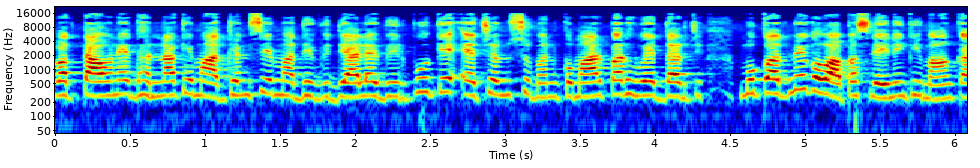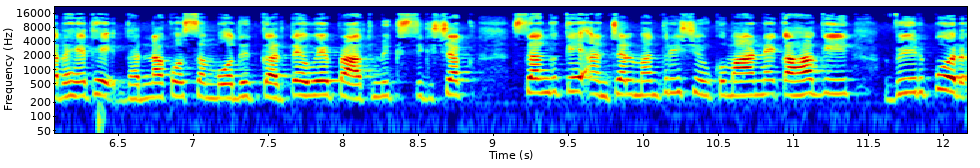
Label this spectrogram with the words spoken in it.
वक्ताओं ने धरना के माध्यम से मध्य विद्यालय वीरपुर के एचएम सुमन कुमार पर हुए दर्ज मुकदमे को वापस लेने की मांग कर रहे थे। धरना को संबोधित करते हुए प्राथमिक शिक्षक संघ के अंचल मंत्री शिव कुमार ने कहा की वीरपुर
